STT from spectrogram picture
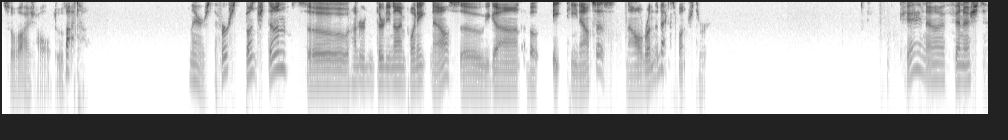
So I shall do that. There's the first bunch done. So 139.8 now. So we got about 18 ounces. Now I'll run the next bunch through. Okay, now I've finished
